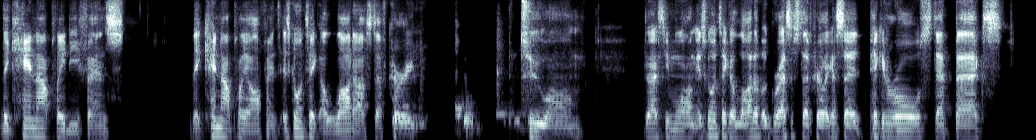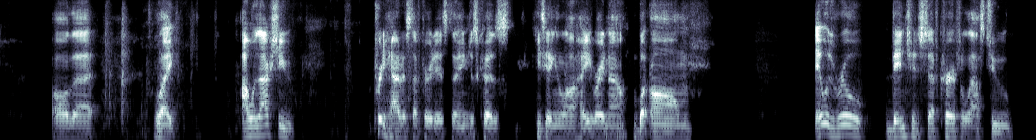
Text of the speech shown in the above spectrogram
They cannot play defense. They cannot play offense. It's going to take a lot out of Steph Curry to um drive team along. It's going to take a lot of aggressive Steph Curry, like I said, pick and roll, step backs, all that. Like I was actually pretty happy with Steph Curry this thing just because he's getting a lot of hate right now. But um, it was real vintage Steph Curry for the last two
